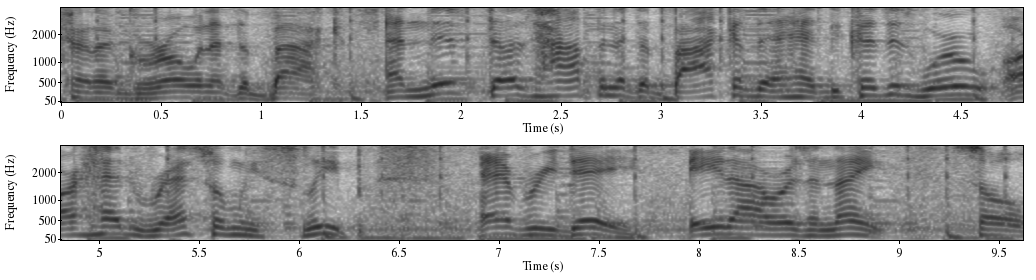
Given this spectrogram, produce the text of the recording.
kind of growing at the back. And this does happen at the back of the head because it's where our head rests when we sleep every day, eight hours a night. So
